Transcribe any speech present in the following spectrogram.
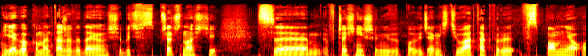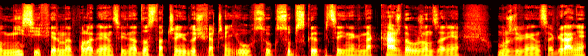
Jego komentarze wydają się być w sprzeczności z e, wcześniejszymi wypowiedziami Stewarta, który wspomniał o misji firmy polegającej na dostarczeniu doświadczeń i usług subskrypcyjnych na każde urządzenie umożliwiające granie.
